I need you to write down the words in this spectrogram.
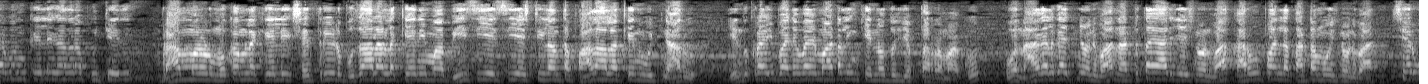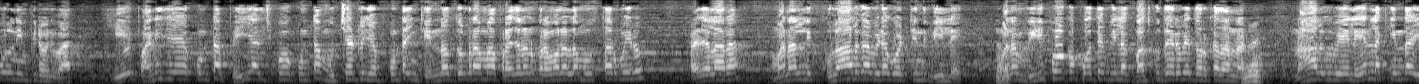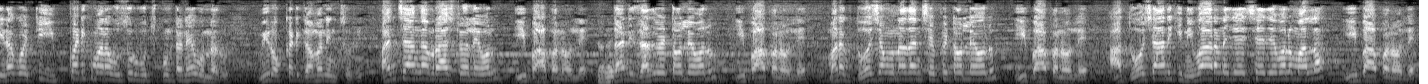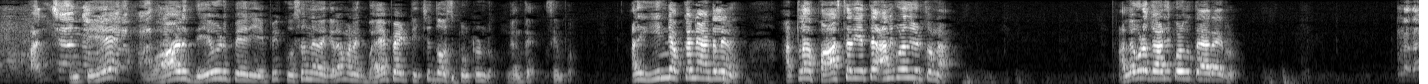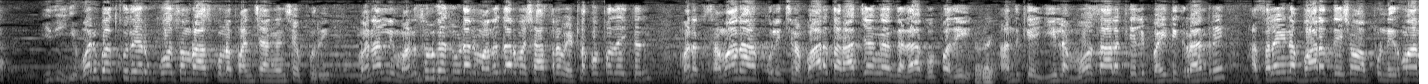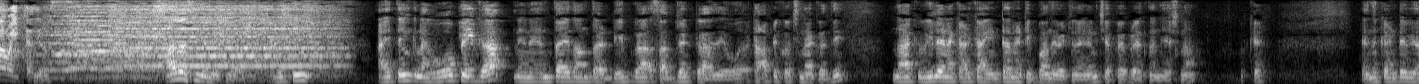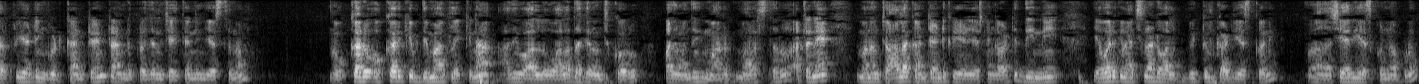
గర్భంకెళ్ళి కదరా పుట్టేది? బ్రాహ్మణుడు ముఖంలోకెళ్ళి క్షత్రియుడు భుజాలకేని మా బీసీ ఎస్సీ ఎస్టీలంతా పాదాలకేని పుట్టినారు. ఎందుకురా ఈ బడివాయి మాటలు? ఇంకెన్నొద్దులు చెప్తారా మాకు? ఓ నాగలు కట్టినోనివా నట్టు తయారు చేసినోనివా కరువు పనుల తట్ట మోసినోనివా చెరువులు నింపినోనివా? ఏ పని చేయకుండా పెయ్యాల్చిపోకుండా ముచ్చట్లు చెప్పుకుంటా ఇంకెన్నొద్దులరా మా ప్రజలను భ్రమలలో మూస్తారు మీరు? ప్రజలారా మనల్ని కులాలుగా విడగొట్టింది వీళ్ళే. మనం విడిపోకపోతే వీళ్ళకి బతుకు తెరవే దొరకదన్నాడు Correct. నాలుగు వేలేళ్ళ కింద ఇడగొట్టి ఇప్పటికి మన ఉసురు పుచ్చుకుంటూనే ఉన్నారు. మీరు ఒక్కటి గమనించుర్రి. పంచాంగం రాసేటోళ్ళు ఎవరు? ఈ బాపనోళ్ళే. దాన్ని చదివేటోళ్ళు ఎవరు? ఈ బాపనోళ్ళే. మనకు దోషం ఉన్నదని చెప్పేటోళ్ళు ఎవరు? ఈ బాపనోళ్ళే. ఆ దోషానికి నివారణ చేసేది ఎవరు మళ్ళా? ఈ బాపనోళ్ళే. అంటే వాడు దేవుడి పేరు చెప్పి కుసున్న దగ్గర మనకు భయపెట్టించి దోసుకుంటుండు. అంతే సింపుల్. అది ఈయన్ని ఒక్కనే అంటలేను. అట్లా పాస్టర్ చెప్తే అని కూడా తిడుతున్నా. అలా కూడా గాడి కొడుకు తయారయ్యారు. ఇది ఎవరి బతుకుదేరు కోసం రాసుకున్న పంచాంగం చెప్పురి మనల్ని మనుషులుగా చూడని మన ధర్మ శాస్త్రం ఎట్లా గొప్పదైతది? మనకు సమాన హక్కులు ఇచ్చిన భారత రాజ్యాంగం కదా గొప్పది. అందుకే వీళ్ళ మోసాలకెళ్ళి బయటికి రాండ్రి అసలైన భారతదేశం అప్పుడు నిర్మాణం అవుతుంది ఐ థింక్ ఐ థింక్ నాకు ఓపిక్గా నేను ఎంత అయితే అంత డీప్గా సబ్జెక్ట్ అది టాపిక్ వచ్చిన కొద్దీ నాకు వీలైన కాడికి ఆ ఇంటర్నెట్ ఇబ్బంది పెట్టినా కానీ చెప్పే ప్రయత్నం చేసిన. ఓకే ఎందుకంటే we're creating good content and ప్రజలను చైతన్యం చేస్తున్నాం. ఒక్కరు ఒక్కరికి దిమాకులు ఎక్కినా అది వాళ్ళు వాళ్ళ దగ్గర ఉంచుకోరు పది మందికి మారు మారుస్తారు. అట్లనే మనం చాలా కంటెంట్ క్రియేట్ చేసినాం కాబట్టి దీన్ని ఎవరికి నచ్చినట్టు వాళ్ళ బిట్టులు కట్ చేసుకొని షేర్ చేసుకున్నప్పుడు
